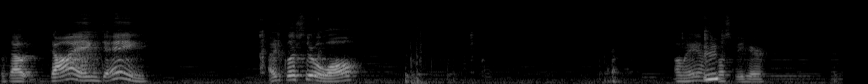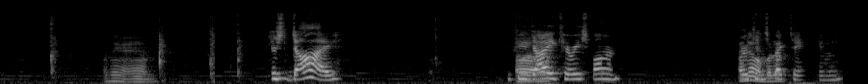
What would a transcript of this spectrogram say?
without dying. Dang. I just glitched through a wall. Oh, maybe I'm Hmm? supposed to be here. I think I am. Just die. If you Uh, die, you can respawn. I Or you know, can but if- me.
